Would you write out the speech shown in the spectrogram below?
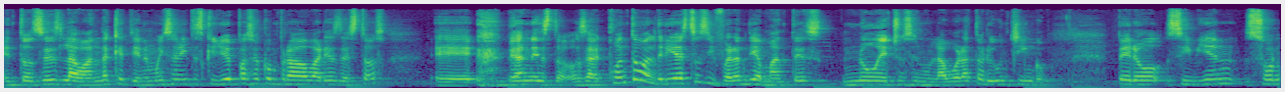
Entonces la banda que tiene muy sanitas, que yo de paso he comprado varias de estos, eh, vean esto, o sea, ¿cuánto valdría esto si fueran diamantes no hechos en un laboratorio? Un chingo. Pero si bien son,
